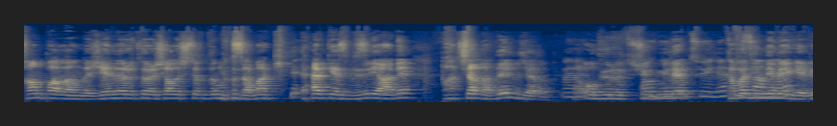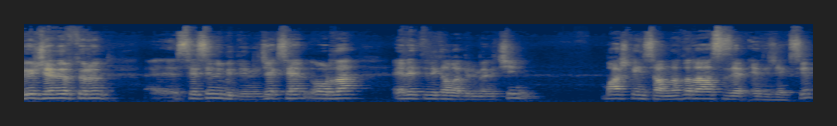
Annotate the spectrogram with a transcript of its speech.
kamp alanında jeneratörü çalıştırdığımız zaman ki herkes bizi yani parçalar değil mi canım? Evet. Yani o gürültü çünkü O millet Kafa insanlara- dinlemeye geliyor. Jeneratörün e, sesini mi dinleyecek? Sen orada elektrik alabilmen için başka insanları da rahatsız e- edeceksin.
